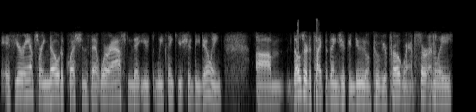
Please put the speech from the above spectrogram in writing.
if you're answering no to questions that we're asking that you we think you should be doing, um, those are the type of things you can do to improve your program. Certainly,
